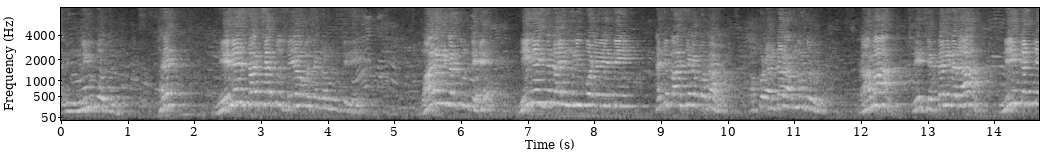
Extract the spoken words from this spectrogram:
అది మునిగిపోతుంది. అరే నేనే సాక్షాత్తు శ్రీరామచంద్రమూర్తిని వారిని కట్టుకుంటే నేనేసిన రాయి మునిగిపోవడం ఏంటి? అంటే ఆశ్చర్యపోతాడు. అప్పుడు అంటాడు హనుమంతుడు రామా నేను చెప్పాను కదా నీకంటే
